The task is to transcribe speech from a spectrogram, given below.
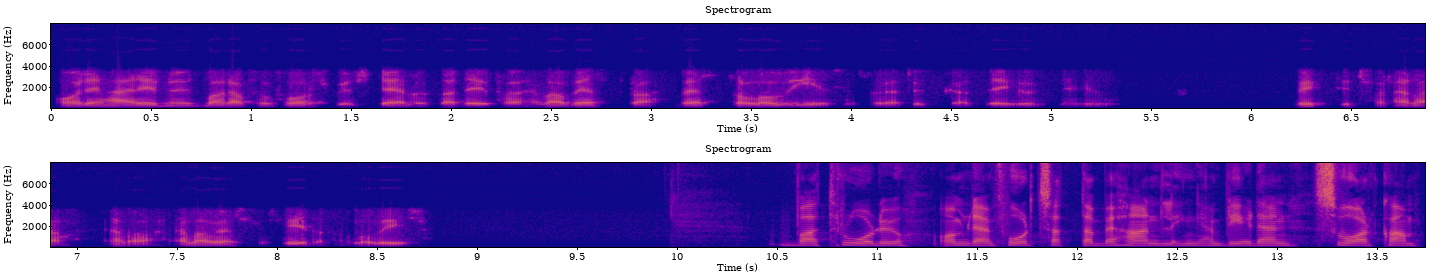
Och det här är nu inte bara för Forsbys del utan det är för hela västra, västra Lovisa så jag tycker att det är det är viktigt för hela, hela, hela västra sidan av Lovisa. Vad tror du om den fortsatta behandlingen? Blir det en svår kamp?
